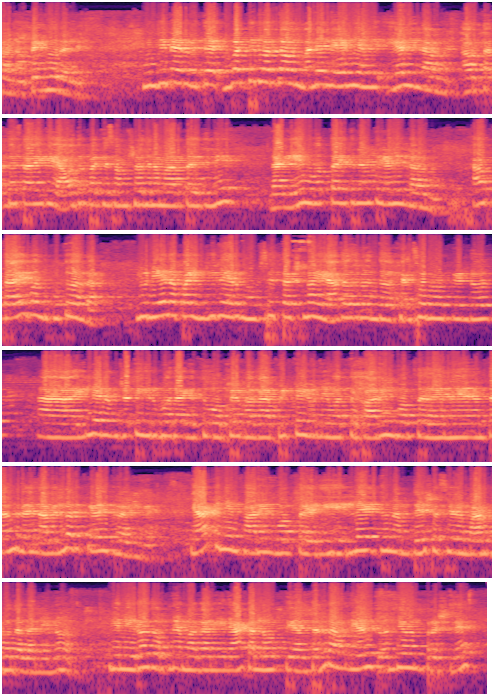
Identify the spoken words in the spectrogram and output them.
ಅವನು ಬೆಂಗಳೂರಲ್ಲಿ. ಇಂಜಿನಿಯರ್ ವಿದ್ಯೆ ಇವತ್ತಿನವರೆಗೂ ಅವನ ಮನೇಲಿ ಏನು ಹೇಳಿ- ಹೇಳಿಲ್ಲ ಅವನು. ಅವ್ರ ತಂದೆ ತಾಯಿಗೆ ಯಾವ್ದ್ರ ಬಗ್ಗೆ ಸಂಶೋಧನೆ ಮಾಡ್ತಾ ಇದ್ದೀನಿ, ನಾನು ಏನ್ ಓದ್ತಾ ಇದ್ದೀನಿ ಅಂತ ಹೇಳಿಲ್ಲ ಅವನು. ಅವ್ರ ತಾಯಿಗೆ ಒಂದು ಕುತೂಹಲ. ಇವನ್ ಏನಪ್ಪ, ಇಂಜಿನಿಯರ್ ಮುಗಿಸಿದ ತಕ್ಷಣ ಯಾವ್ದಾದ್ರು ಒಂದು ಕೆಲಸ ನೋಡ್ಕೊಂಡು ಇಲ್ಲೇ ನಮ್ ಜೊತೆ ಇರ್ಬೋದಾಗಿತ್ತು, ಒಬ್ಬೆ ಮಗ ಬಿಟ್ಟು ಇವನು ಇವತ್ತು ಫಾರಿನ್ಗೆ ಹೋಗ್ತಾ ಅಂತಂದ್ರೆ ನಾವೆಲ್ಲರೂ ಕೇಳಿದ್ರು ಅವನಿಗೆ. ಯಾಕೆ ನೀನ್ ಫಾರಿನ್ಗೆ ಹೋಗ್ತಾ ಇದೀಯ ಇಲ್ಲೇ ಇದ್ದು ನಮ್ಮ ದೇಶ ಸೇವೆ ಮಾಡ್ಬೋದಲ್ಲ ನೀನು? ನೀನು ಇರೋದು ಒಬ್ಬನೇ ಮಗ, ನೀನ್ ಯಾಕೆ ಅಲ್ಲಿ ಹೋಗ್ತೀಯ ಅಂತಂದ್ರೆ ಅವ್ನು ಹೇಳಿದ್ ಒಂದೇ ಒಂದು ಪ್ರಶ್ನೆ.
